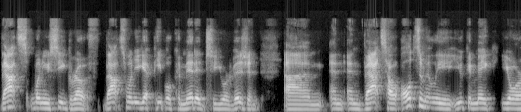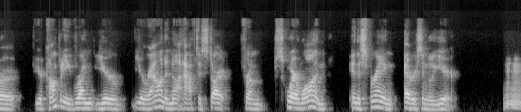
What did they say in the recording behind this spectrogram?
That's when you see growth. That's when you get people committed to your vision. Um, and and that's how ultimately you can make your your company run year year round and not have to start from square one in the spring every single year. Mm-hmm.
